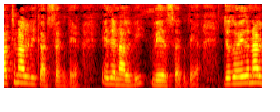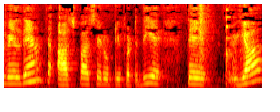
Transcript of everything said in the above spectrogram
ਹੱਥ ਨਾਲ ਵੀ ਕਰ ਸਕਦੇ ਆ, ਇਹਦੇ ਨਾਲ ਵੀ ਵੇਲ ਸਕਦੇ ਆ। ਜਦੋਂ ਇਹਦੇ ਨਾਲ ਵੇਲਦੇ ਆ ਤਾਂ ਆਸ-ਪਾਸ ਸੇ ਰੋਟੀ ਫਟਦੀ ਏ ਤੇ ਜਾਂ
